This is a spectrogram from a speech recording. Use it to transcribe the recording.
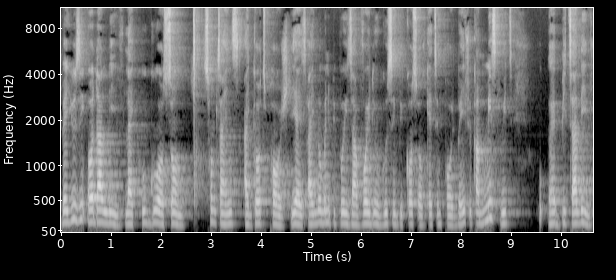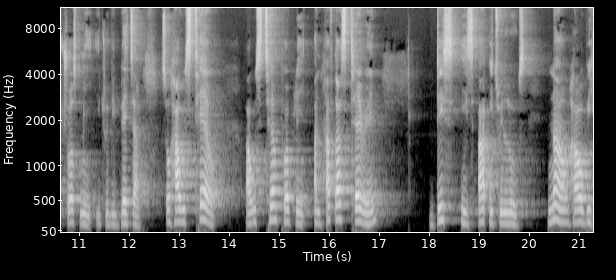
but using other leaf like ugu or some sometimes i got purged. Yes i know many people is avoiding egusi because of getting purged but if you can mix with uh, bitter leaf trust me it will be better. So i will stir i will stir properly and after stirring this is how it will look now i'll be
